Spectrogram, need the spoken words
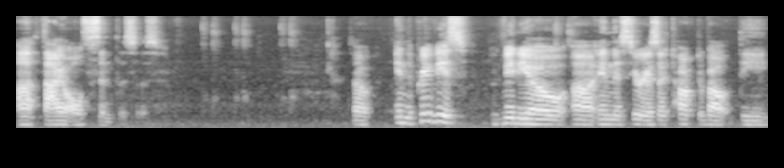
uh, thiol synthesis. So in the previous video uh, in this series, I talked about the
